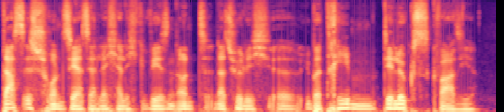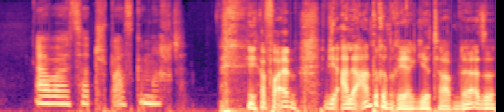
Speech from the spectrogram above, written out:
Das ist schon sehr, sehr lächerlich gewesen und natürlich äh, übertrieben Deluxe quasi. Aber es hat Spaß gemacht. Ja, vor allem, wie alle anderen reagiert haben, ne? Also,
